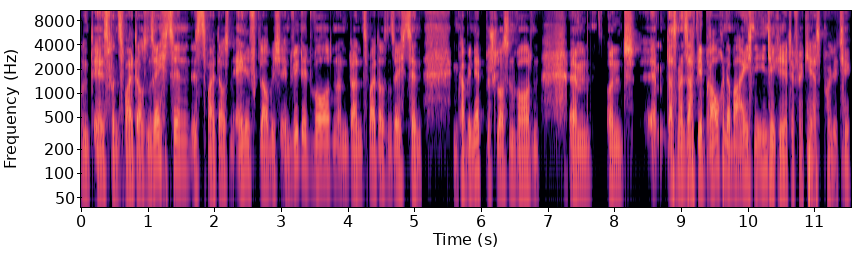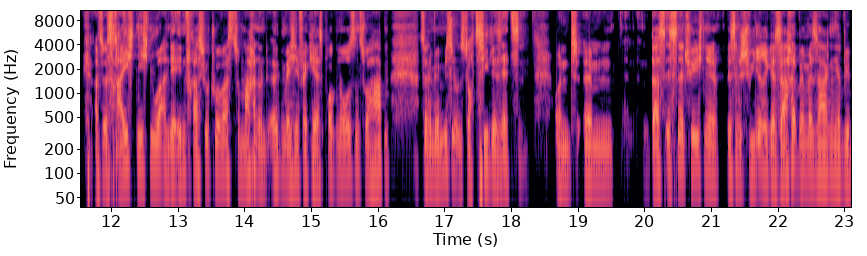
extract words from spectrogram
Und er ist von 2016, ist 2011, glaube ich, entwickelt worden und dann 2016 im Kabinett beschlossen worden. Ähm, und ähm, dass man sagt, wir brauchen aber eigentlich eine integrierte Verkehrspolitik. Also es reicht nicht nur an der Infrastruktur was zu machen und irgendwelche Verkehrsprognosen zu haben, sondern wir müssen uns doch Ziele setzen. Und ähm, das ist natürlich eine bisschen schwierige Sache, wenn wir sagen, ja, wir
